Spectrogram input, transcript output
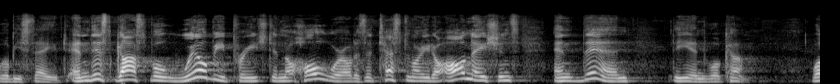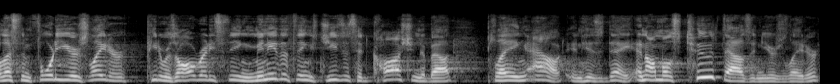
will be saved. And this gospel will be preached in the whole world as a testimony to all nations, and then the end will come. Well, less than 40 years later, Peter was already seeing many of the things Jesus had cautioned about playing out in his day. And almost 2,000 years later,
